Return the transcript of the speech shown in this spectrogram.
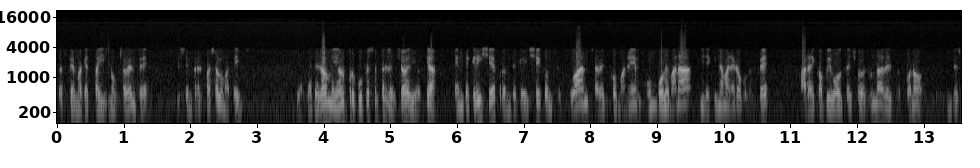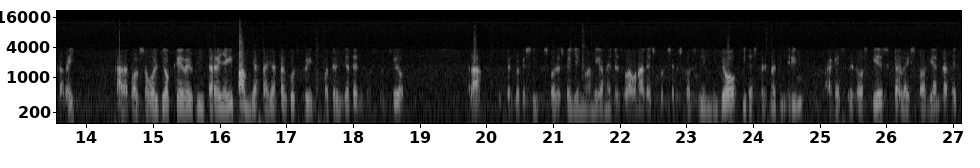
Però que en aquest país no ho sabem fer i sempre ens passa el mateix. I aquest és el millor, el preocupa sempre és això, dir, hòstia, hem de créixer, però hem de créixer consensuant, sabent com anem, on volem anar i de quina manera ho volem fer. Ara, de cop i volta, això és una des... bueno, un desgavell. Cada qualsevol lloc que ve un terreny aquí, pam, ja està, ja estan construint. Quatre ja tenen construcció Clar, penso que si les coses feien una mica més esglaonades, potser les coses anirien millor i després no tindríem aquestes hòsties que la història ens ha fet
